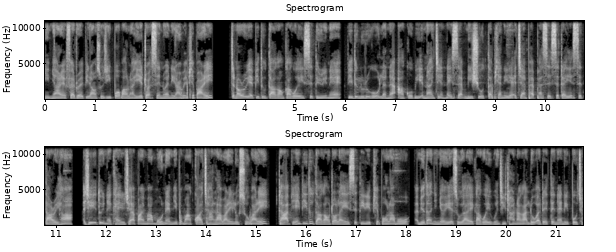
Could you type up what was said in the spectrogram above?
ညီမျှတဲ့ Federal ပြည်ထောင်စုကြီးပေါ်ပေါက်လာရေးအတွက်ဆင်နွှဲနေတာပဲဖြစ်ပါတယ် ကျွန်တော်တို့ရဲ့ပြည်သူသားကောင်ကာကွယ်ရေးစစ်တီတွေနဲ့ပြည်သူလူထုကိုလက်နက်အားကိုးပြီးအနိုင်ကျင့်နှိပ်စက်မီးရှို့တပ်ဖြတ်နေတဲ့အကြမ်းဖက်ဖက်စစ်စစ်တပ်ရဲ့စစ်သားတွေဟာအရေးအသွေးနဲ့ခံယူချက်အပိုင်းမှာမိုးနဲ့မြေပမာကွာခြားလာပါတယ်လို့ဆိုပါတယ်။ဒါအပြင်ပြည်သူသားကောင်တော်လှန်ရေးစစ်တီတွေဖြစ်ပေါ်လာဖို့အမျိုးသားညီညွတ်ရေးအစိုးရရဲ့ကာကွယ်ရေးဝန်ကြီးဌာနကလိုအပ်တဲ့တင်နန်းတွေပို့ချ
